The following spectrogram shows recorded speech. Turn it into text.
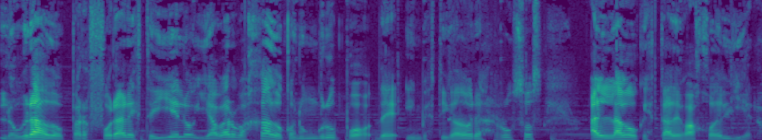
logrado perforar este hielo y haber bajado con un grupo de investigadores rusos al lago que está debajo del hielo.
